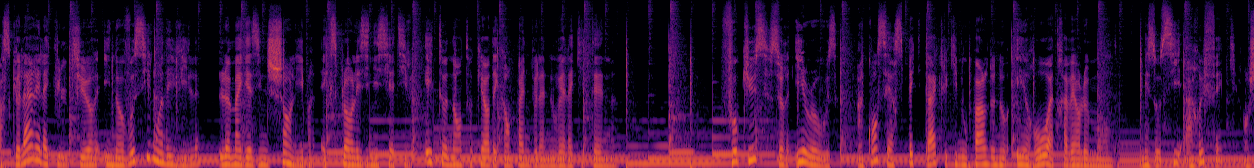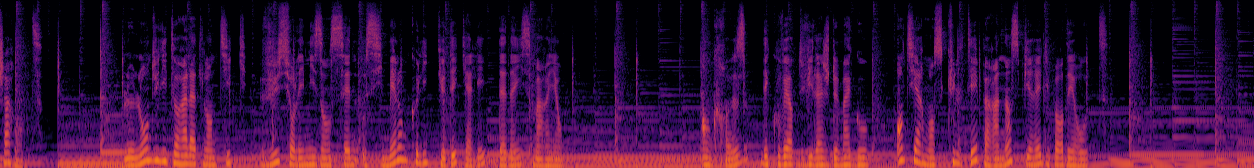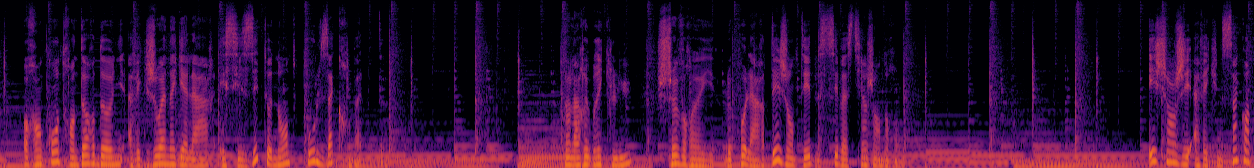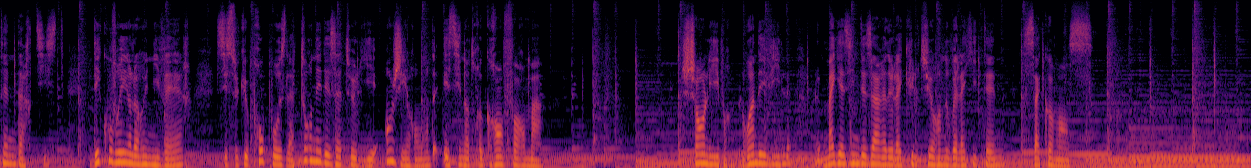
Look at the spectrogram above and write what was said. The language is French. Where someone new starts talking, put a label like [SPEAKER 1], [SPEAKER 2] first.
[SPEAKER 1] Parce que l'art et la culture innovent aussi loin des villes, le magazine Champ Libre explore les initiatives étonnantes au cœur des campagnes de la Nouvelle-Aquitaine. Focus sur Heroes, un concert-spectacle qui nous parle de nos héros à travers le monde, mais aussi à Ruffec, en Charente. Le long du littoral atlantique, vu sur les mises en scène aussi mélancoliques que décalées d'Anaïs Marion. En Creuse, découverte du village de Magot, entièrement sculpté par un inspiré du bord des routes. Rencontre en Dordogne avec Johanna Gallard et ses étonnantes poules acrobates. Dans la rubrique Lu, Chevreuil, le polar déjanté de Sébastien Gendron. Échanger avec une cinquantaine d'artistes, découvrir leur univers, c'est ce que propose la tournée des ateliers en Gironde et c'est notre grand format. Champ libre, loin des villes, le magazine des arts et de la culture en Nouvelle-Aquitaine, ça commence.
